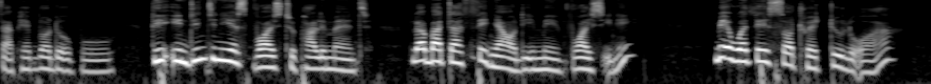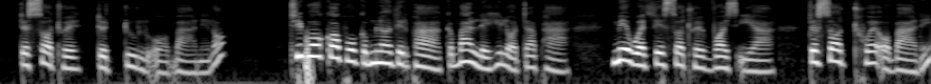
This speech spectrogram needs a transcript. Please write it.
ဆာဖဲဘလဒိုဘူး The Indigenous Voice to Parliament လဘတာသိညာဒီမေ voice イネ မေဝဲသေး software တူလို့อ่ะတ software တတူလို့ဘာနေလို့တီဘောကဖို့ကမလာတဲ့ဖာကဘာလေဟီလောတာဖာမေဝဲသေး software voice အရာတ software အဘာနေ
